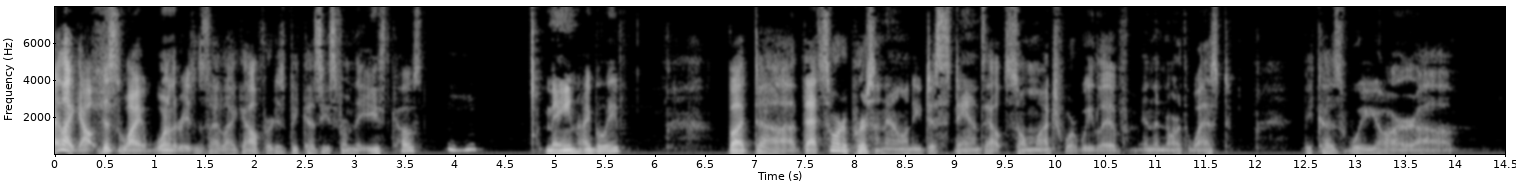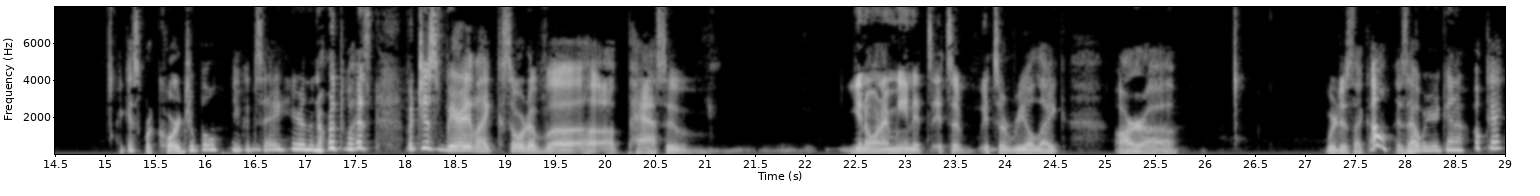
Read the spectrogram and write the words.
I like Al. This is why one of the reasons I like Alfred is because he's from the East Coast, Mhm. Maine, I believe. But uh, that sort of personality just stands out so much where we live in the Northwest because we are. Uh, I guess we're corrigible, you could say, here in the Northwest, but just very like sort of a, a passive. You know what I mean? It's it's a it's a real like our. uh we're just like, oh, is that where you're gonna? Okay,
